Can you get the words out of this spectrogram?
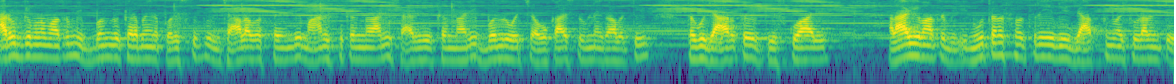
ఆరోగ్యంలో మాత్రం ఇబ్బందికరమైన పరిస్థితులు చాలా వస్తాయండి. మానసికంగా కానీ శారీరకంగా కానీ ఇబ్బందులు వచ్చే అవకాశాలు ఉన్నాయి కాబట్టి తగు జాగ్రత్తలు తీసుకోవాలి. అలాగే మాత్రం ఈ నూతన సంవత్సరం ఈ జాతకంలో చూడాలంటే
